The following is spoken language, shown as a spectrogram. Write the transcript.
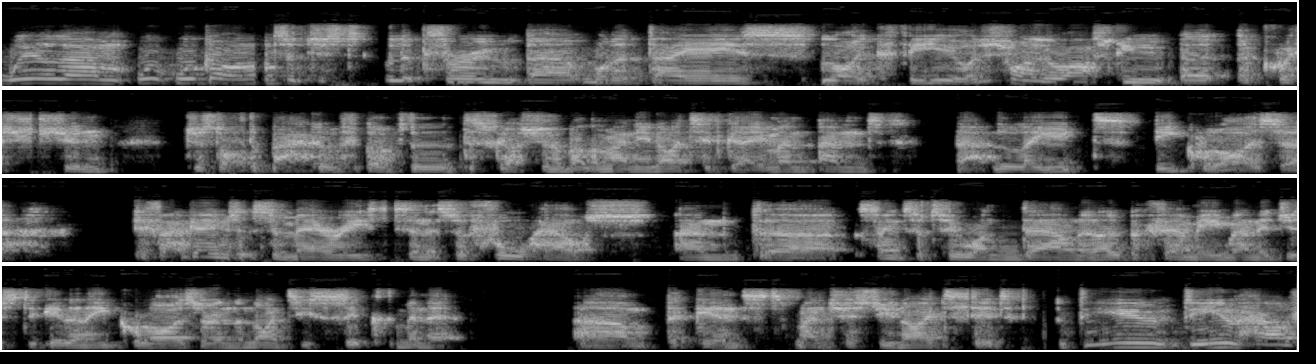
we'll um, we'll, we'll, go on to just look through uh, what a day is like for you. I just wanted to ask you a, a question just off the back of, of the discussion about the Man United game and, and that late equaliser. If that game's at St Mary's and it's a full house and uh, Saints are 2 1 down and Obafemi manages to get an equaliser in the 96th minute um, against Manchester United. Do you do you have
